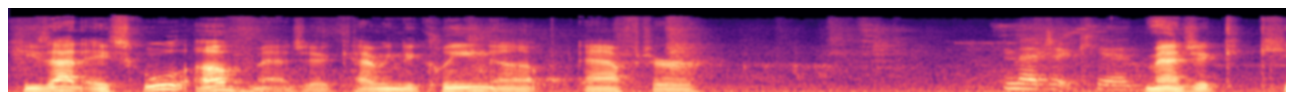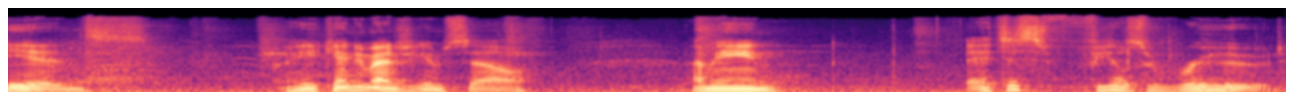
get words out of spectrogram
he's at a school of magic, having to clean up after Magic kids. magic kids. He can't do magic himself. I mean, it just feels rude.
